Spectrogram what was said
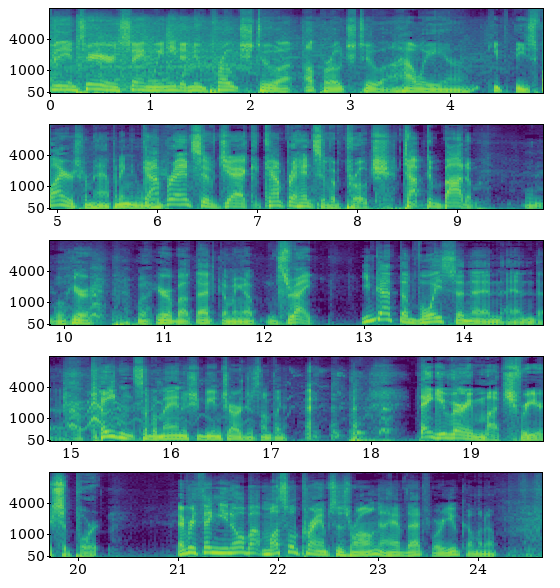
Secretary of the Interior is saying we need a new approach to uh, approach to uh, how we uh, keep these fires from happening. And Comprehensive, Jack. Comprehensive approach, top to bottom. we'll hear we'll hear about that coming up. That's right. You've got the voice and and, and uh, cadence of a man who should be in charge of something. Thank you very much for your support. Everything you know about muscle cramps is wrong. I have that for you coming up.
